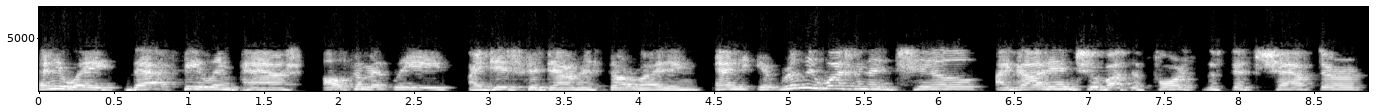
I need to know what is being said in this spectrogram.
Anyway, that feeling passed. Ultimately, I did sit down and start writing. And it really wasn't until I got into about the fourth, the fifth chapter,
